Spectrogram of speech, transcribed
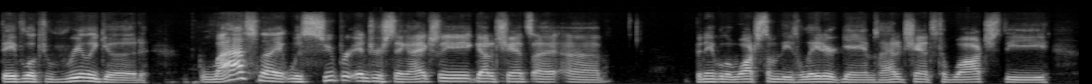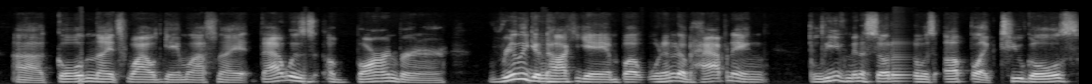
they've looked really good. Last night was super interesting. I actually got a chance. I uh, been able to watch some of these later games. I had a chance to watch the uh, Golden Knights Wild game last night. That was a barn burner. Really good hockey game, but what ended up happening, believe Minnesota was up like two goals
